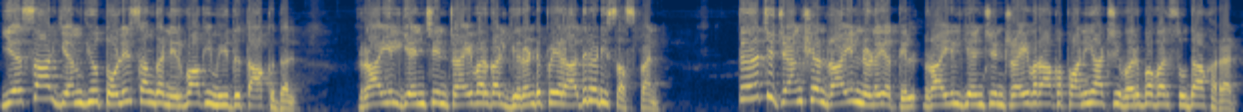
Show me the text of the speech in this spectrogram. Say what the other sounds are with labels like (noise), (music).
SRMU தொழிற்சங்க நிர்வாகி மீது தாக்குதல். ரயில் என்ஜின் டிரைவர்கள் இரண்டு பேர் அதிரடி சஸ்பெண்ட். திருச்சி ஜங்ஷன் ரயில் நிலையத்தில் ரயில் என்ஜின் டிரைவராக பணியாற்றி வருபவர் சுதாகரன்.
